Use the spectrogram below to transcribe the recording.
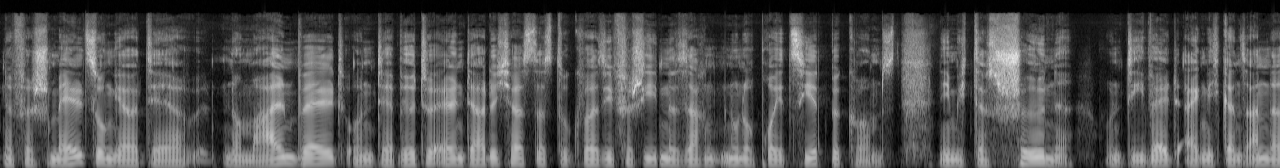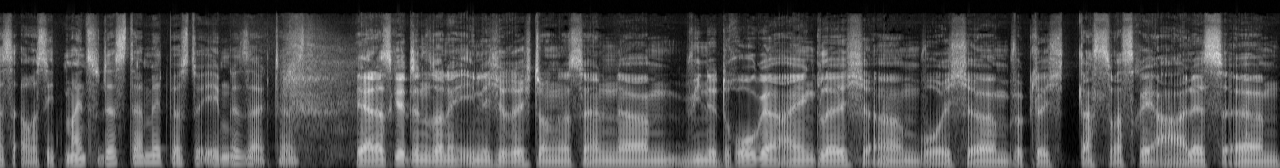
eine Verschmelzung ja der normalen Welt und der virtuellen dadurch hast, dass du quasi verschiedene Sachen nur noch projiziert bekommst, nämlich das Schöne und die Welt eigentlich ganz anders aussieht. Meinst du das damit, was du eben gesagt hast? Ja, das geht in so eine ähnliche Richtung. Das ist ein, ähm, wie eine Droge eigentlich, ähm, wo ich ähm, wirklich das, was real ist, ähm,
